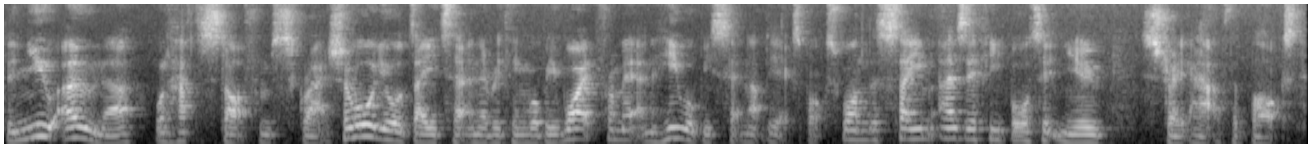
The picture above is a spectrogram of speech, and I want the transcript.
the new owner will have to start from scratch. So all your data and everything will be wiped from it and he will be setting up the Xbox One the same as if he bought it new straight out of the box.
